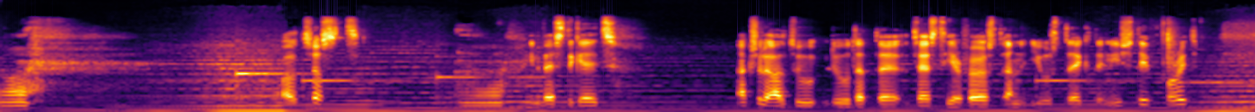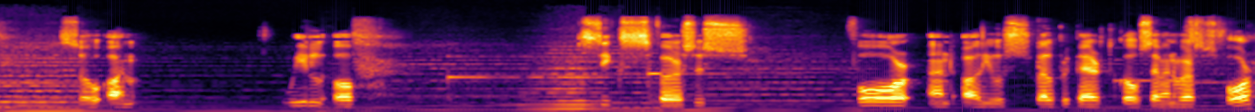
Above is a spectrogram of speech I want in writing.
Uh, I'll just uh, investigate. Actually I'll do, do that uh, test here first and use take the initiative for it. So I'm will of 6 versus 4 and I'll use well prepared to go 7 versus 4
